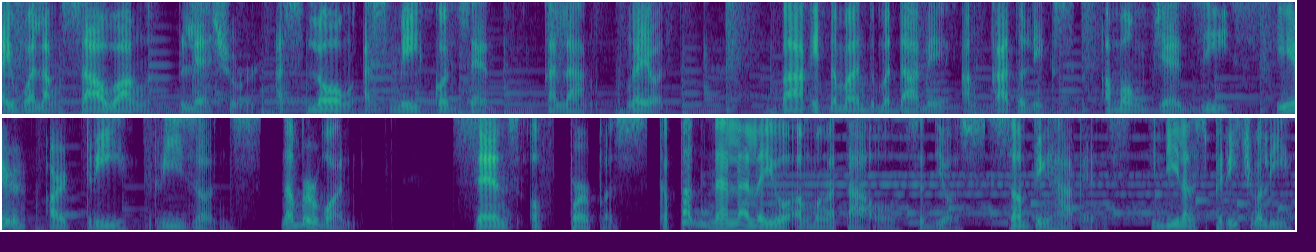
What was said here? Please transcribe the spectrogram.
ay walang sawang pleasure as long as may consent ka lang. Ngayon, bakit naman dumadami ang Catholics among Gen Zs? Here are three reasons. Number one, sense of purpose. Kapag nalalayo ang mga tao sa Diyos, something happens. Hindi lang spiritually,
